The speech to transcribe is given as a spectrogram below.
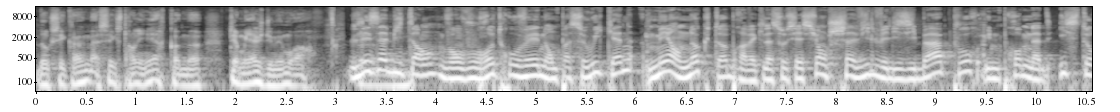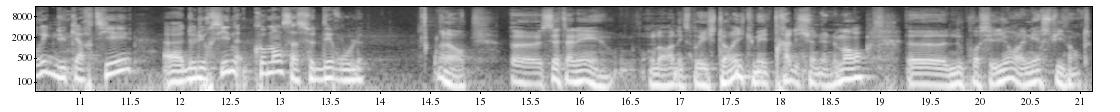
Donc c'est quand même assez extraordinaire comme témoignage de mémoire. Les habitants vont vous retrouver non pas ce week-end, mais en octobre avec l'association Chaville-Véliziba pour une promenade historique du quartier de l'Ursine. Comment ça se déroule? Alors, euh, cette année, on aura un exposé historique, mais traditionnellement, euh, nous procédions à la manière suivante.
